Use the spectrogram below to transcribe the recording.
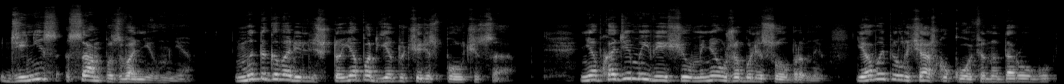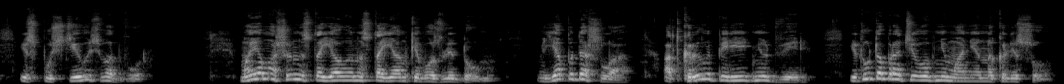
Денис сам позвонил мне. Мы договорились, что я подъеду через полчаса. Необходимые вещи у меня уже были собраны. Я выпила чашку кофе на дорогу и спустилась во двор. Моя машина стояла на стоянке возле дома. Я подошла, открыла переднюю дверь и тут обратила внимание на колесо.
